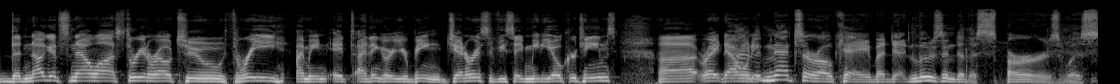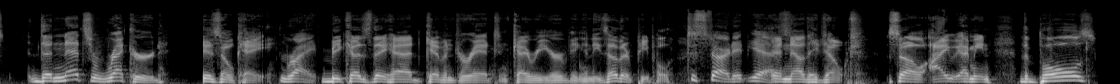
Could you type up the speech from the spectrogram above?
The Nuggets now lost three in a row to three. I mean, it. I think you're being generous if you say mediocre teams. Uh, right now, Uh, the you, Nets are okay, but losing to the Spurs was the Nets' record is okay right because they had Kevin Durant and Kyrie Irving and these other people, to start it. Yes, and now they don't. So I, I mean, the Bulls.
